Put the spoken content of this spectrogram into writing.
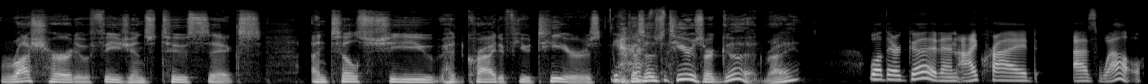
rush her to Ephesians two six until she had cried a few tears yes. because those tears are good, right? Well, they're good, and I cried as well.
